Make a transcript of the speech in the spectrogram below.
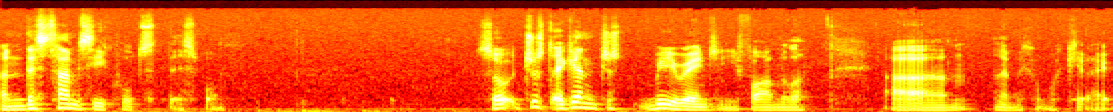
And this time it's equal to this one. So just again, just rearranging your formula, um, and then we can work it out.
